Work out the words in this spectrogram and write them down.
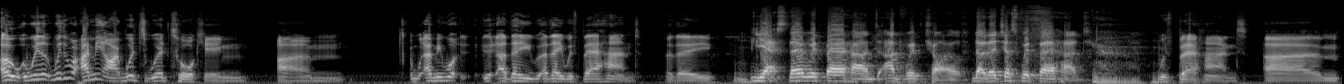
oh, with with I mean, I, we're we're talking. Um, I mean, what are they? Are they with bare hand? Are they Yes, they're with bare hand and with child. No, they're just with bare hand. with bare hand? Um,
